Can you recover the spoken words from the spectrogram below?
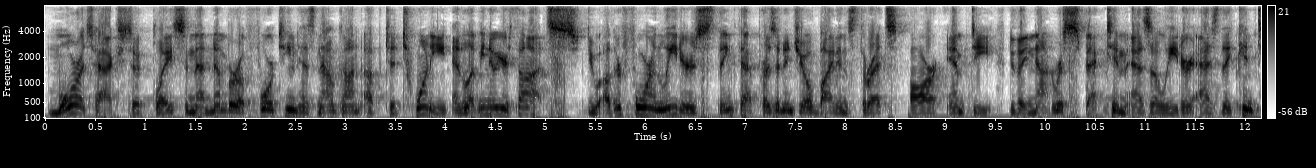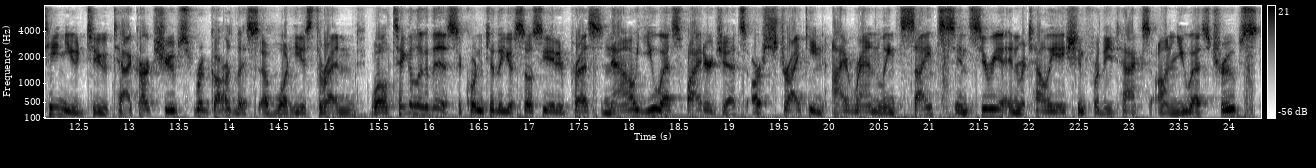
more attacks took place, and that number of 14 has now gone up to 20. And let me know your thoughts. Do other foreign leaders think that President Joe Biden's threats are empty? Do they not respect him as a leader as they continue to attack our troops regardless of what he has threatened? Well, take a look at this. According to the Associated Press, now U.S. fighter jets are striking Iran linked sites in Syria in retaliation for the attacks on U.S. troops.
